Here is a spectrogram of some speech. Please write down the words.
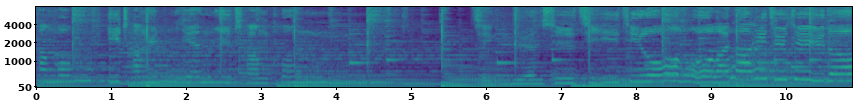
场梦，一场云烟，一场空。情缘是起起落落，来来去去的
